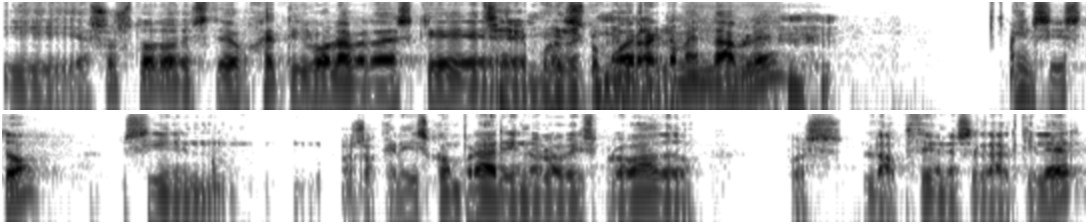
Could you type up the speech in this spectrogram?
Y eso es todo. Este objetivo, la verdad es que es muy recomendable. Insisto, si os lo queréis comprar y no lo habéis probado, pues la opción es el alquiler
